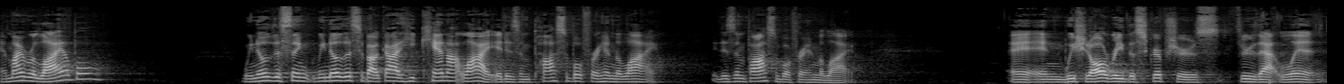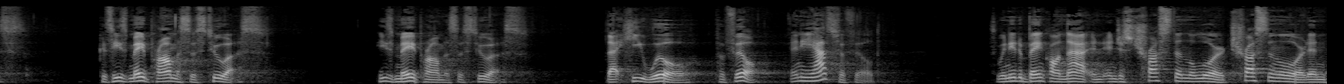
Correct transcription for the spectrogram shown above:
Am I reliable? We know this thing, we know this about God. He cannot lie. It is impossible for him to lie. It is impossible for him to lie. And we should all read the scriptures through that lens because he's made promises to us. He's made promises to us that He will fulfill, and He has fulfilled. So we need to bank on that and, and, just trust in the Lord. Trust in the Lord. And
